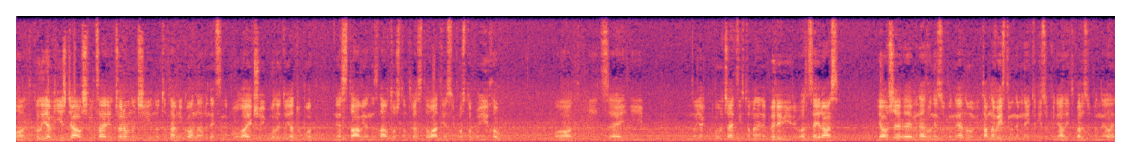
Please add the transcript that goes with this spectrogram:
От. Коли я в'їжджав в Швейцарію вчора вночі, ну то там нікого на границі не було, а якщо і були, то я тупо не став, я не знав, то що там треба ставати, я собі просто поїхав. От, і цей. І, ну, як виходить, ніхто мене не перевірив. А цей раз я вже е, мене вони зупинили. Ну, там на виїзді вони мене і тоді зупиняли, і тепер зупинили.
